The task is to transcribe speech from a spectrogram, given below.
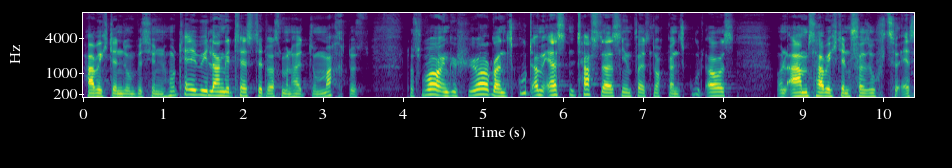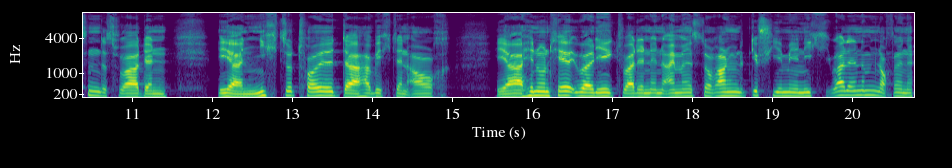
habe ich dann so ein bisschen Hotel-WLAN getestet, was man halt so macht. Das das war eigentlich, ja, ganz gut am ersten Tag, sah es jedenfalls noch ganz gut aus. Und abends habe ich dann versucht zu essen. Das war dann eher nicht so toll. Da habe ich dann auch, ja, hin und her überlegt, war denn in einem Restaurant, das gefiel mir nicht, war denn in noch ein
